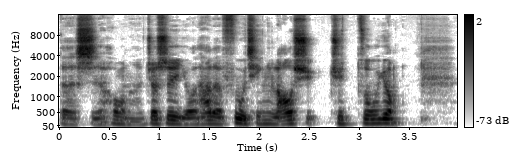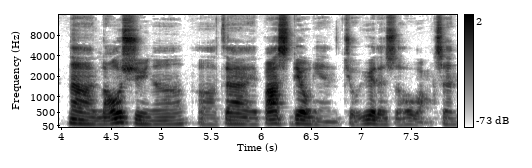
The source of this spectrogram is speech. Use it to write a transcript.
的时候呢，就是由他的父亲老许去租用。那老许呢，啊，在八十六年九月的时候往生。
